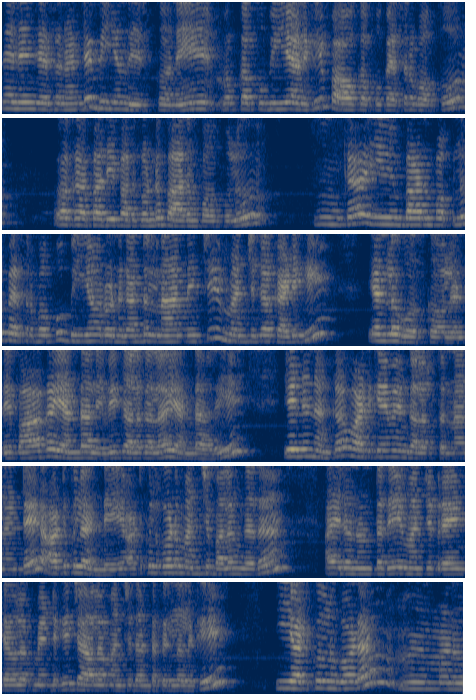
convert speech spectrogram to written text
నేనేం చేశానంటే బియ్యం తీసుకొని ఒక కప్పు బియ్యానికి పావు కప్పు పెసరపప్పు ఒక పది పదకొండు బాదం పప్పులు ఇంకా ఈ బాదం పప్పులు పెసరపప్పు బియ్యం రెండు గంటలు నాననిచ్చి మంచిగా కడిగి ఎండలో పోసుకోవాలండి. బాగా ఎండాలి ఇవి గలగల ఎండాలి. ఎండినాక వాటికి ఏమేమి కలుపుతున్నానంటే అటుకులు అండి అటుకులు కూడా మంచి బలం కదా. ఐరన్ ఉంటుంది మంచి బ్రెయిన్ డెవలప్మెంట్కి చాలా మంచిదంట పిల్లలకి. ఈ అటుకులను కూడా మనం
